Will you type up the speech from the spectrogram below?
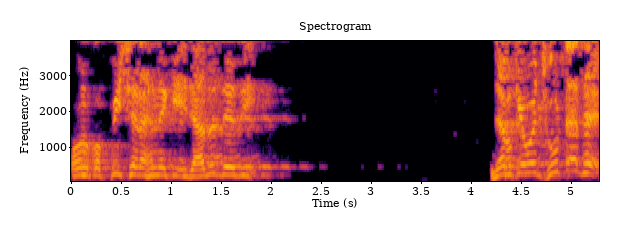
ان کو پیچھے رہنے کی اجازت دے دی۔ جبکہ وہ جھوٹے تھے۔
